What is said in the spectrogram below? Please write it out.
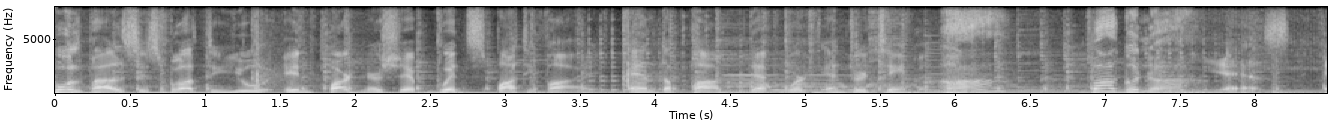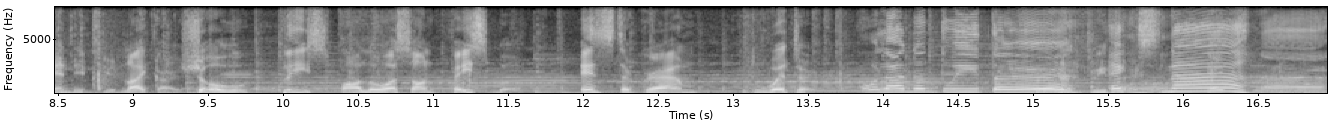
Cool Pals is brought to you in partnership with Spotify and the Pop Network Entertainment. Ha? Bago na? Yes. And if you like our show, please follow us on Facebook, Instagram, Twitter, Wala nung Twitter. Twitter. X na. X na.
